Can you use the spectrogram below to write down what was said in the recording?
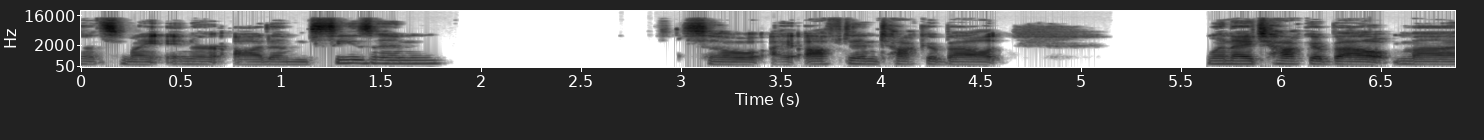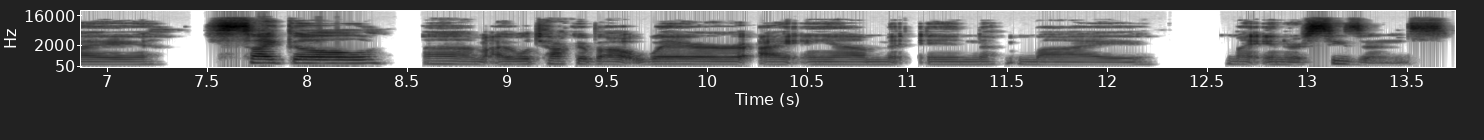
That's my inner autumn season. So I often talk about when I talk about my cycle, um, I will talk about where I am in my my inner seasons.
